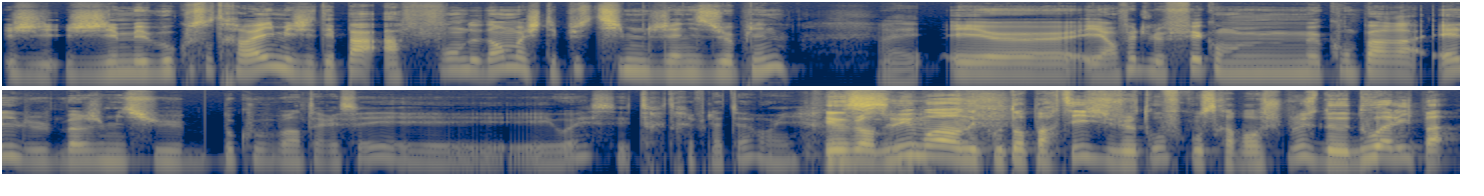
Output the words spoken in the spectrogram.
j'aimais beaucoup son travail, mais j'étais pas à fond dedans. Moi, j'étais plus team Janis Joplin. Et, euh, et, en fait, le fait qu'on me compare à elle, ben, je m'y suis beaucoup intéressé. Et, ouais, c'est très très flatteur. Oui. Et aujourd'hui, moi, en écoutant Partie, je trouve qu'on se rapproche plus de Dua Lipa.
